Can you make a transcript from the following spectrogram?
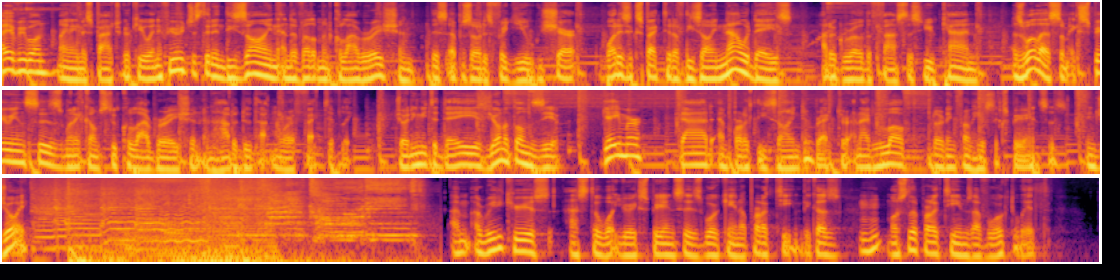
Hi everyone, my name is Patrick Akil, and if you're interested in design and development collaboration, this episode is for you. We share what is expected of design nowadays, how to grow the fastest you can, as well as some experiences when it comes to collaboration and how to do that more effectively. Joining me today is Yonatan Ziv, gamer, dad, and product design director, and I loved learning from his experiences. Enjoy! I'm, I'm really curious as to what your experience is working in a product team because mm-hmm. most of the product teams I've worked with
